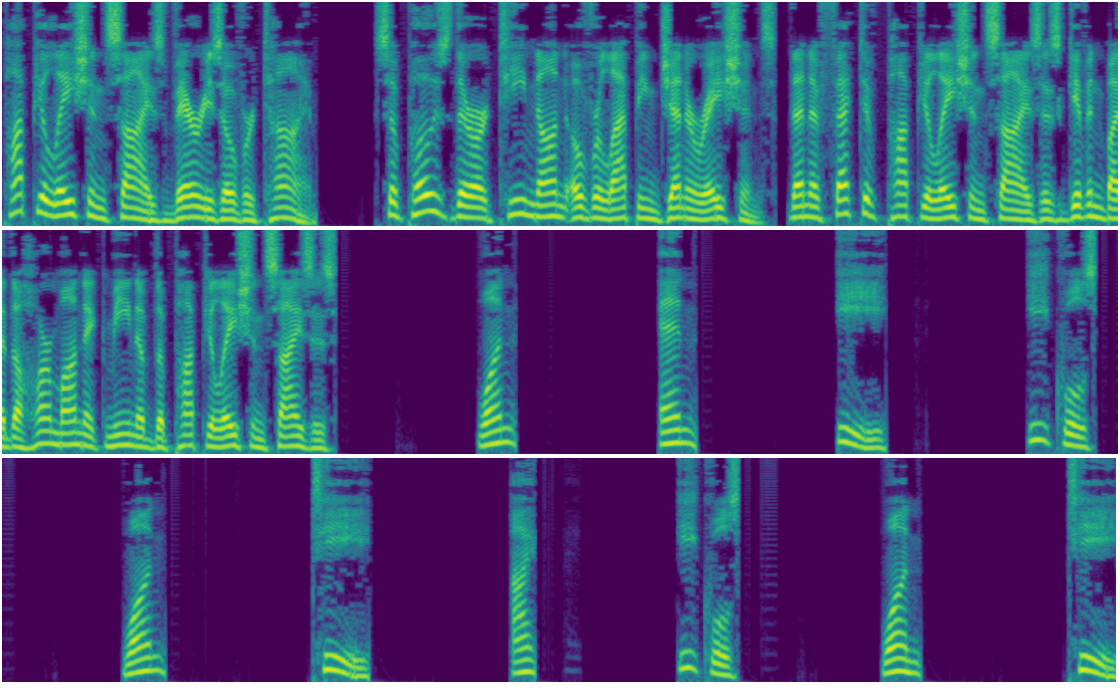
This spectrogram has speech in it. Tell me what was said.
Population size varies over time. Suppose there are t non-overlapping generations, then effective population size is given by the harmonic mean of the population sizes. 1 n e equals 1 t i equals 1 t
